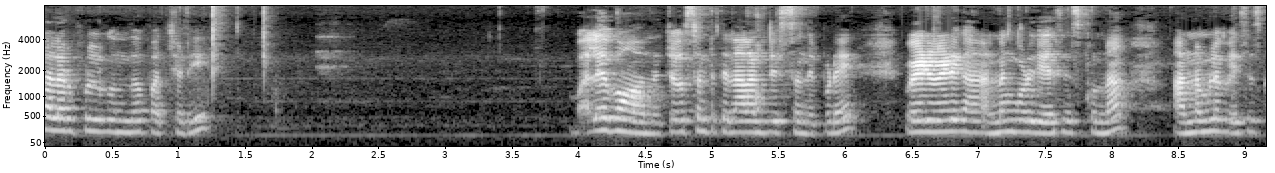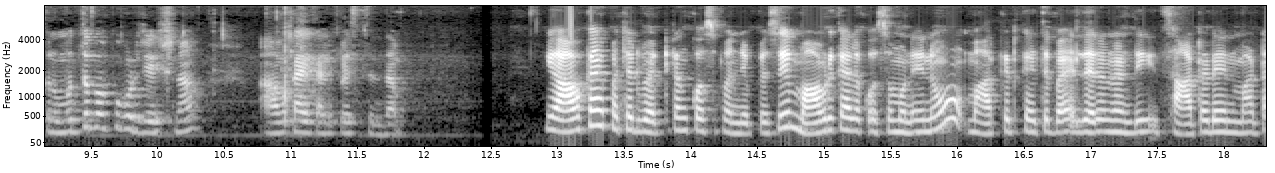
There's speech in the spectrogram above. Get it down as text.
కలర్ఫుల్గా ఉందో పచ్చడి. భలే బాగుంది. చూస్తుంటే తినాలనిపిస్తుంది ఇప్పుడే. వేడివేడిగా అన్నం కూడా చేసేసుకున్నా. అన్నంలో వేసేసుకున్న ముద్దపప్పు కూడా చేసిన. ఆవకాయ కలిపేస్తుందాం ఈ ఆవకాయ పచ్చడి పెట్టడం కోసం అని చెప్పేసి మామిడికాయల కోసము నేను మార్కెట్కి అయితే బయలుదేరానండి. సాటర్డే అనమాట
